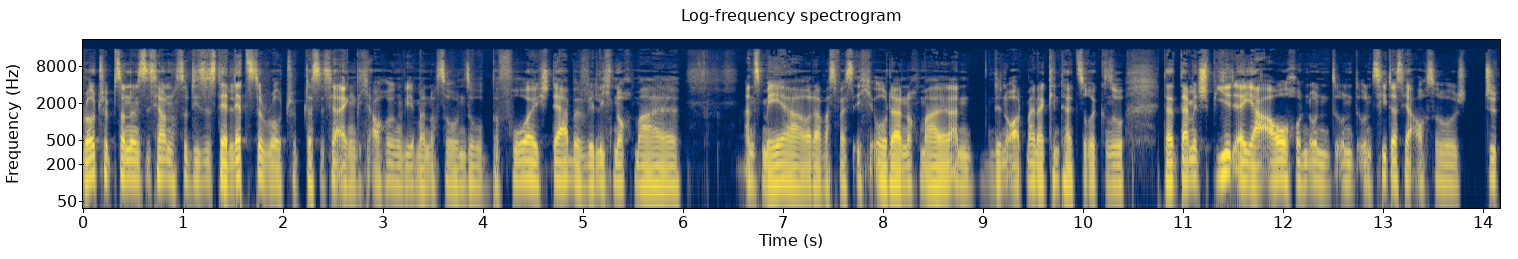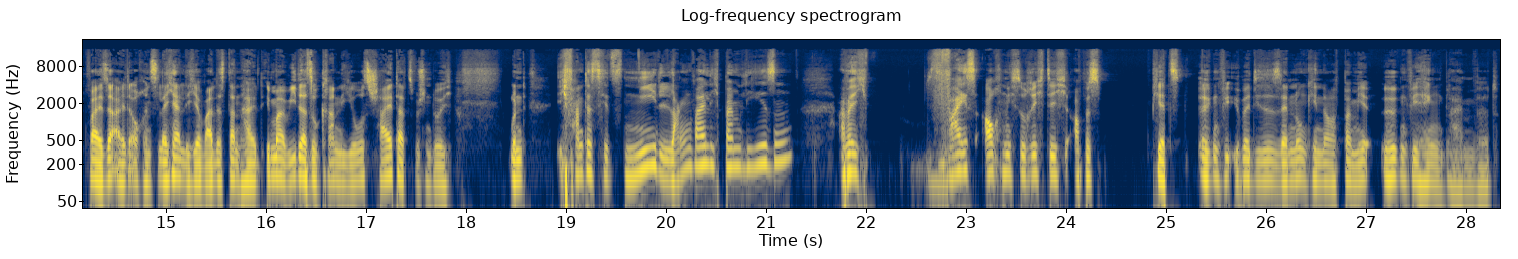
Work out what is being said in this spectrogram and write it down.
Roadtrip, sondern es ist ja auch noch so dieses der letzte Roadtrip. Das ist ja eigentlich auch irgendwie immer noch so so bevor ich sterbe, will ich noch mal ans Meer oder was weiß ich oder noch mal an den Ort meiner Kindheit zurück. Und so da, damit spielt er ja auch und und und und zieht das ja auch so stückweise halt auch ins Lächerliche, weil es dann halt immer wieder so grandios scheitert zwischendurch. Und ich fand das jetzt nie langweilig beim Lesen, aber ich weiß auch nicht so richtig, ob es jetzt irgendwie über diese Sendung hinaus bei mir irgendwie hängen bleiben wird.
